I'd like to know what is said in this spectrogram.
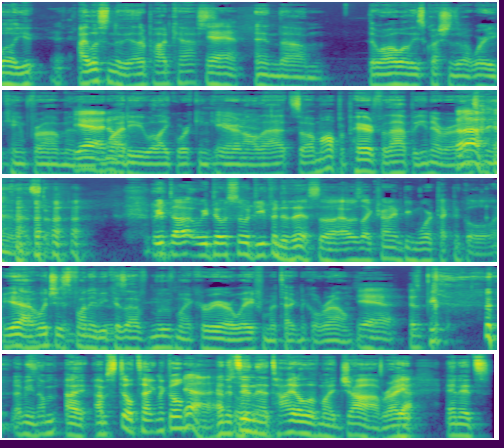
Well, you, I listened to the other podcast. Yeah, yeah. and um, there were all these questions about where you came from and Yeah, why do you like working here and all that. So I'm all prepared for that, but you never asked me any of that stuff. We thought we dove so deep into this, so I was like trying to be more technical. and- Yeah, which is funny because I've moved my career away from a technical realm. yeah, because people. I mean, I'm I, I'm still technical, Yeah, and it's in the title of my job, right? Yeah. And it's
